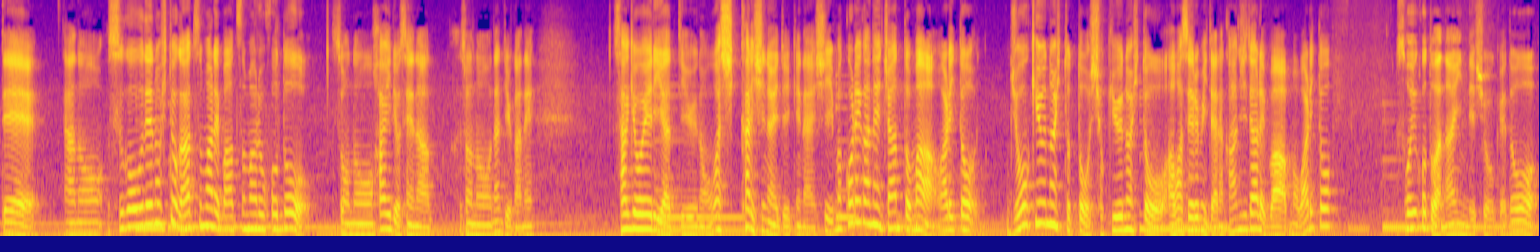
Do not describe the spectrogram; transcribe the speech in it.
てあの凄腕の人が集まれば集まるほどその配慮せなそのなんていうかね作業エリアっていうのはしっかりしないといけないし、まあ、これがねちゃんとまあ割と上級の人と初級の人を合わせるみたいな感じであれば、まあ、割とそういうことはないんでしょうけど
